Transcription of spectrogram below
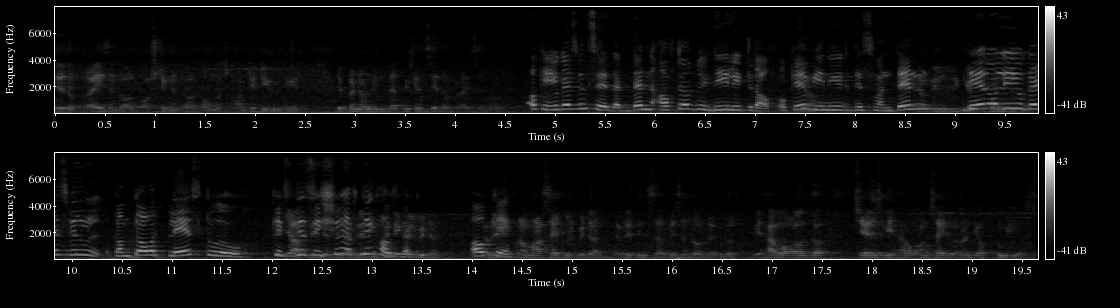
say the price and all costing and all how much quantity you need. Depending on that we can say the price and all. Okay you guys will say that. Then after we deal it off okay? Yeah. we need this one. Then yeah, we'll there only you guys will come to our place to fix yeah, this issue everything, everything how's that? will be done. okay. Everything from our side will be done. Everything service and all regular. We have all the chairs we have on site warranty of two years.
